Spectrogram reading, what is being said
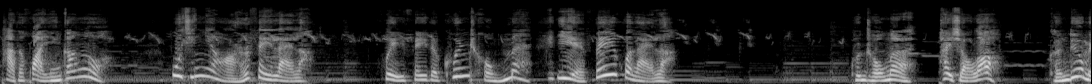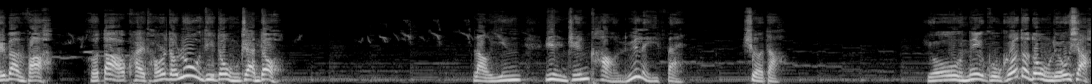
他的话音刚落，不仅鸟儿飞来了，会飞的昆虫们也飞过来了。昆虫们太小了。肯定没办法和大块头的陆地动物战斗。老鹰认真考虑了一番，说道：“有内骨骼的动物留下，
